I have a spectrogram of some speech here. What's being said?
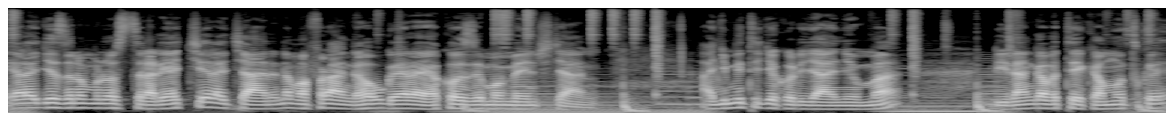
yarageze no muri Australia kera cyane n'amafaranga ahubwo yarayakozemo menshi cyane. Hanyuma itegeko rya nyuma riranga abatekamutwe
